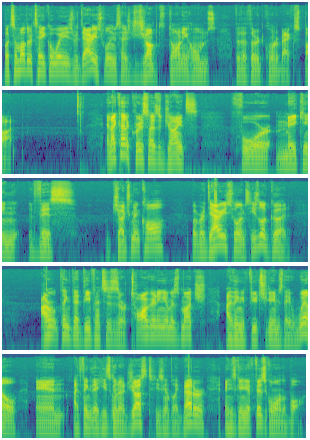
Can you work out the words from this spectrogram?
But some other takeaways, Darius Williams has jumped Darnay Holmes for the third cornerback spot. And I kind of criticize the Giants for making this judgment call but Darius Williams, he's looked good. I don't think that defenses are targeting him as much. I think in future games they will, and I think that he's going to adjust. He's going to play better, and he's going to get physical on the ball.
